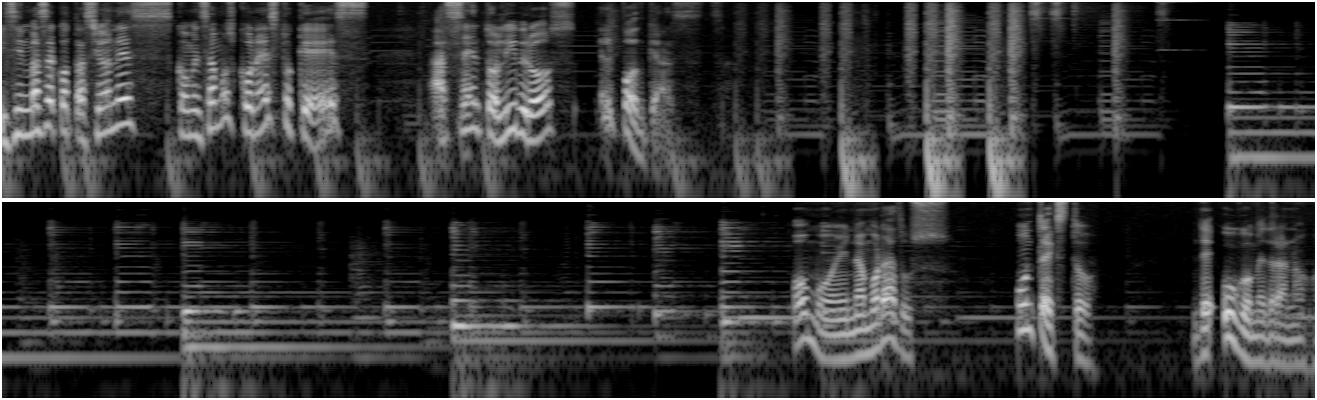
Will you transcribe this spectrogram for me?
Y sin más acotaciones, comenzamos con esto que es Acento Libros, el podcast. Homo Enamoradus, un texto de Hugo Medrano.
